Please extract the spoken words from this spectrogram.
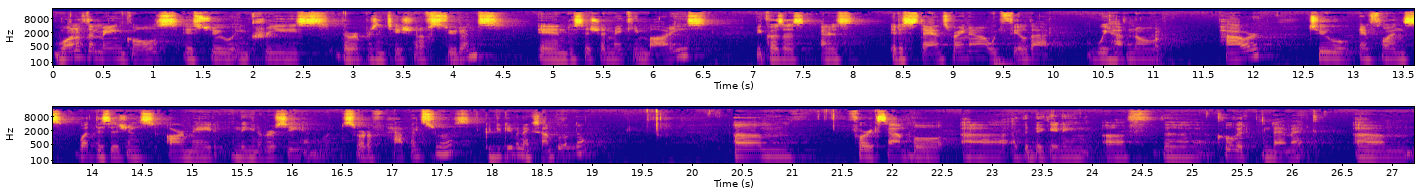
one of the main goals is to increase the representation of students in decision-making bodies, because as, as it stands right now, we feel that we have no power to influence what decisions are made in the university and what sort of happens to us. Could you give an example of that? Um, for example, uh, at the beginning of the COVID pandemic, um,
